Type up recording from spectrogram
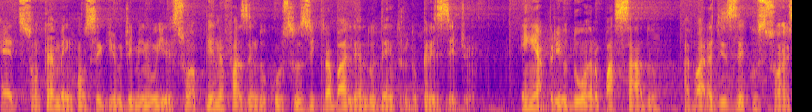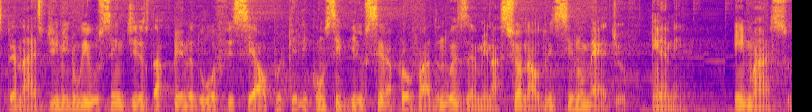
Edson também conseguiu diminuir sua pena fazendo cursos e trabalhando dentro do presídio. Em abril do ano passado, a vara de execuções penais diminuiu 100 dias da pena do oficial porque ele conseguiu ser aprovado no Exame Nacional do Ensino Médio, ENEM. Em março,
